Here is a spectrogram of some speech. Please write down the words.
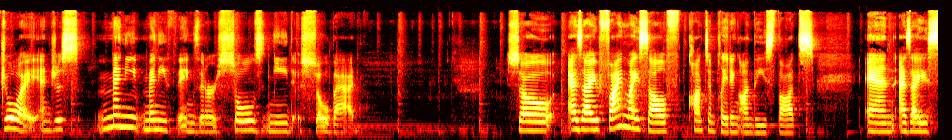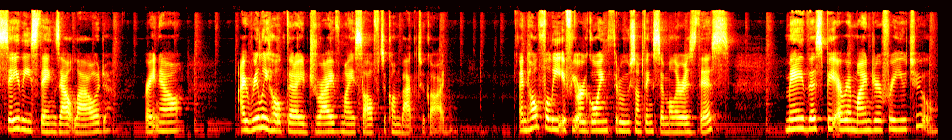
joy and just many many things that our souls need so bad. So, as I find myself contemplating on these thoughts, and as I say these things out loud right now, I really hope that I drive myself to come back to God. And hopefully, if you are going through something similar as this, may this be a reminder for you too.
